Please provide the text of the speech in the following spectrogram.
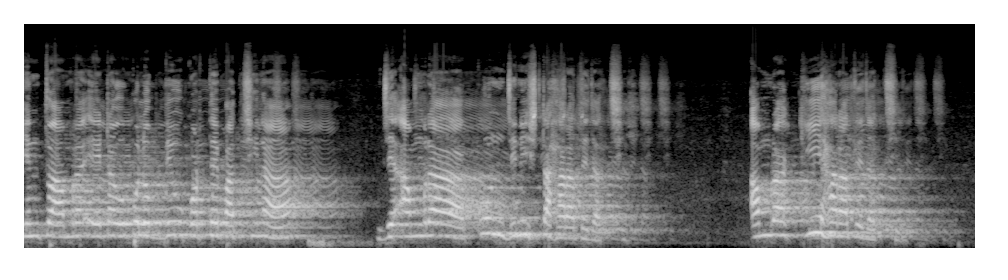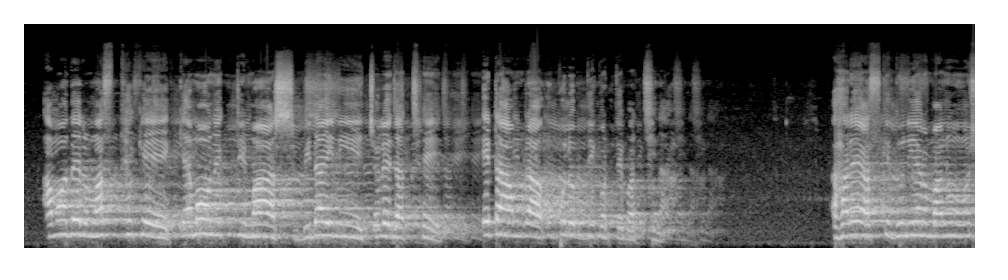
কিন্তু আমরা এটা উপলব্ধিও করতে পারছি না যে আমরা কোন জিনিসটা হারাতে যাচ্ছি। আমরা কি হারাতে যাচ্ছি? আমাদের মাস থেকে কেমন একটি মাস বিদায় নিয়ে চলে যাচ্ছে, এটা আমরা উপলব্ধি করতে পারছি না। আহারে, আজকে দুনিয়ার মানুষ,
